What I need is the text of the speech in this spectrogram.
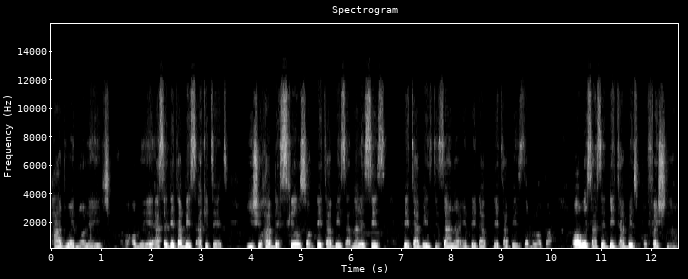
hardware knowledge. Eh, as a database architect, you should have the skills of database analysis, database designer, and data, database developer. Always as a database professional,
